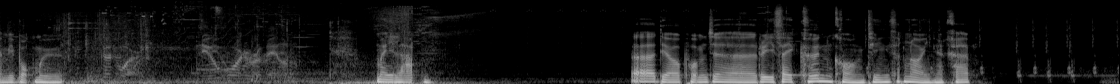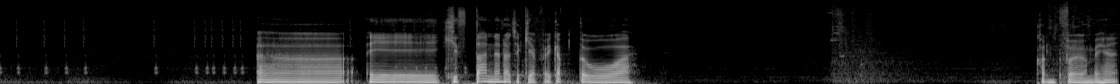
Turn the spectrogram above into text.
มมีบกมือ ไม่รับเออเดี๋ยวผมจะรีไซเคิลของทิ้งสักหน่อยนะครับ เอ่อ ไอคริสตันนั้นเราจะเก็บไว้กับตัวคอนเฟิร์มไปฮะ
